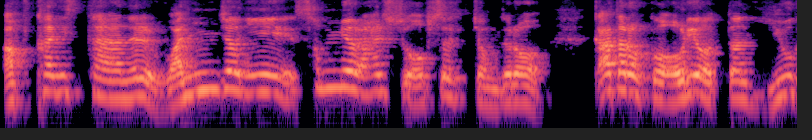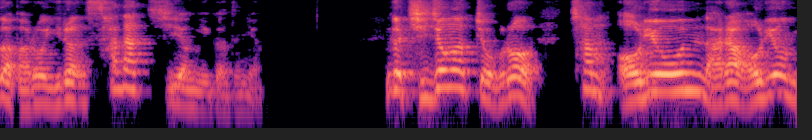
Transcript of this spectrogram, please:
아프가니스탄을 완전히 섬멸할 수 없을 정도로 까다롭고 어려웠던 이유가 바로 이런 산악 지형이거든요. 그러니까 지정학적으로 참 어려운 나라, 어려운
